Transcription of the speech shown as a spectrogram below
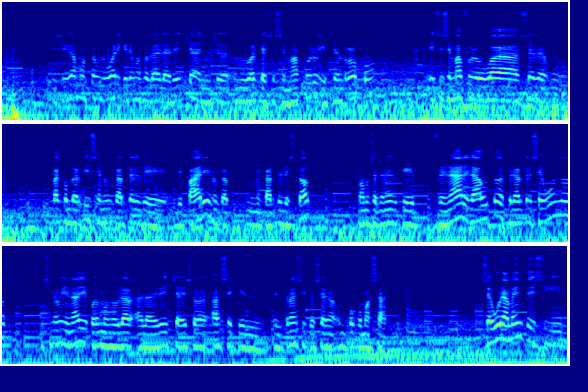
Si llegamos a un lugar y queremos doblar a la derecha, en un, lugar que haya semáforo y esté en rojo, ese semáforo va a ser va a convertirse en un cartel de, pare, en un, cartel de stop. Vamos a tener que frenar el auto, esperar tres segundos y si no viene nadie podemos doblar a la derecha, eso hace que el, tránsito sea un poco más ágil. Seguramente si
